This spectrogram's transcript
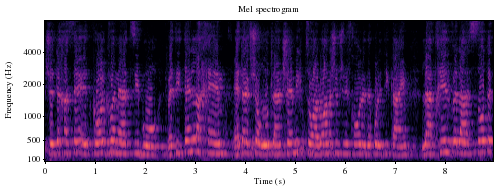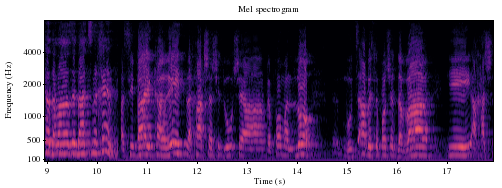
שתכסה את כל גווני הציבור ותיתן לכם את האפשרות לאנשי מקצוע, לא אנשים שנבחרו על ידי פוליטיקאים, להתחיל ולעשות את הדבר הזה בעצמכם. הסיבה העיקרית לכך שהשידור, שהרפורמה לא בוצעה בסופו של דבר היא החש...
